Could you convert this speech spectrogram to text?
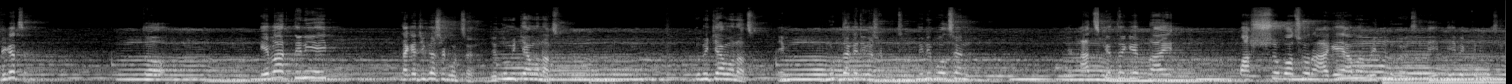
ঠিক আছে? তো এবার তিনি এই তাকে জিজ্ঞাসা করছেন যে, তুমি কেমন আছো? তুমি কেমন আছো? এই মুদ্রাকে জিজ্ঞাসা করছেন। তিনি বলছেন, আজকে থেকে প্রায় পাঁচশো বছর আগে আমার মৃত্যু হয়েছে। এই ব্যক্তি বলছেন।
